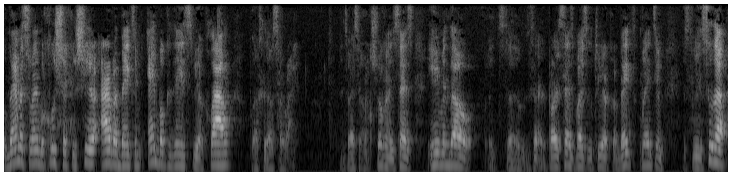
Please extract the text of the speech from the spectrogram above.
Ubemes roim b'chusha kishir arba beitim en bo kadei svir klau v'achil sarai. That's why Shulchan he says even though it's uh, the it says basically beitim is v'suda,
